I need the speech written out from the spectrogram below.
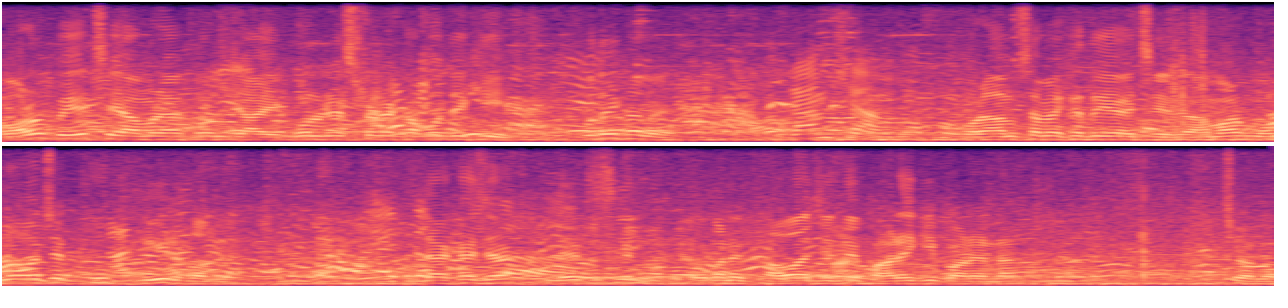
আমারও পেয়েছে। আমরা এখন যাই কোন রেস্টুরেন্টে খাব দেখি। কোথায় খাবে? রামশ্যাম। ও রামসামে খেতে যাচ্ছে। আমার মনে হচ্ছে খুব ভিড় হবে। দেখা যাক লেটস সি ওখানে খাওয়া যেতে পারে কি পারে না। চলো।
